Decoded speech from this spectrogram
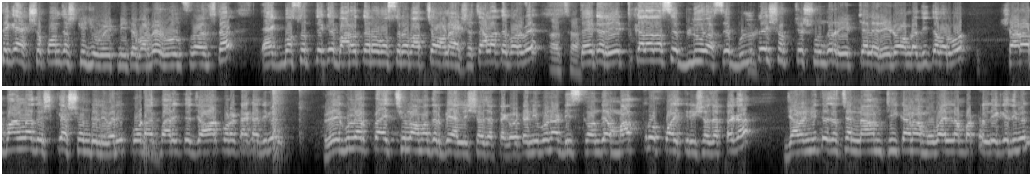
থেকে একশো পঞ্চাশ কেজি ওয়েট নিতে পারবে রোলস রয়েসটা এক বছর থেকে বারো তেরো বছরের বাচ্চা অনায়াসে চালাতে পারবে। আচ্ছা। তো এটা রেড কালার আছে ব্লু আছে। ব্লুটাই সবচেয়ে সুন্দর রেড চালে রেডও আমরা দিতে পারব। সারা Bangladesh cash on delivery product বাড়িতে যাওয়ার পরে টাকা দিবেন। রেগুলার প্রাইস ছিল আমাদের বিয়াল্লিশ হাজার টাকা। ওটা নিব না ডিসকাউন্ট দেওয়া মাত্র পঁয়ত্রিশ হাজার টাকা। যারা নিতে চাচ্ছেন নাম ঠিকানা মোবাইল নাম্বারটা লিখে দিবেন।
